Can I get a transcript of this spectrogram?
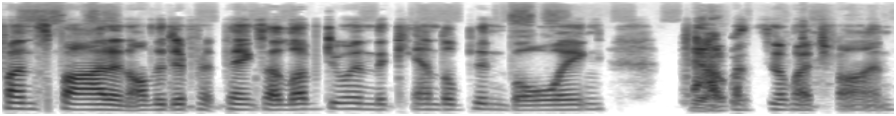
Fun Spot, and all the different things. I love doing the candlepin bowling. That Yep. was so much fun.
